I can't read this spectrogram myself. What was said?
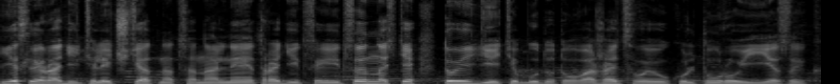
Если родители чтят национальные традиции и ценности, то и дети будут уважать свою культуру и язык.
